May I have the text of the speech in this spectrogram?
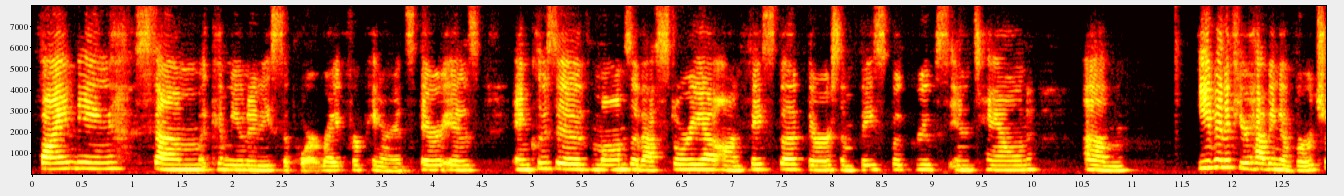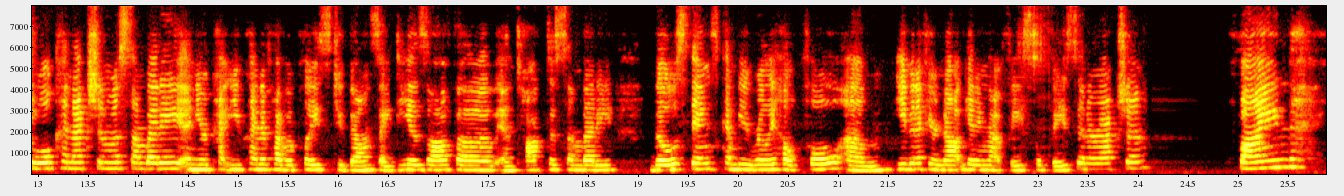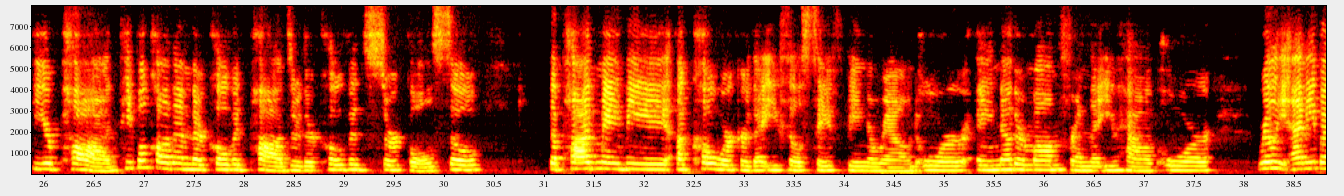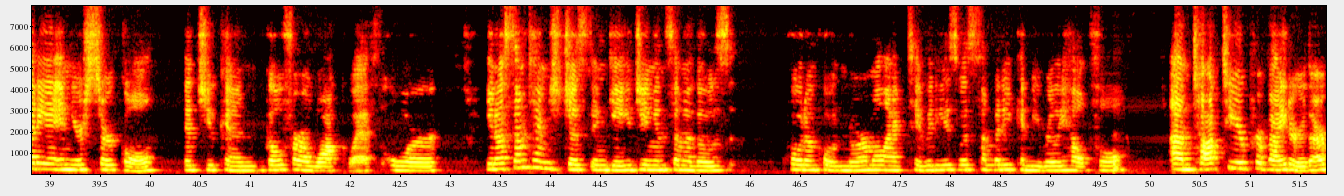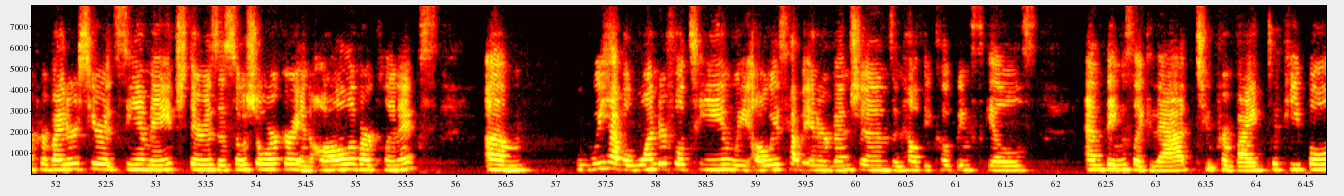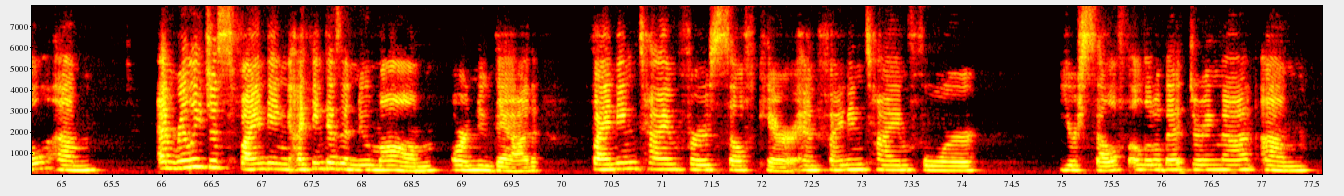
finding some community support, right, for parents. There is Inclusive Moms of Astoria on Facebook. There are some Facebook groups in town. Um, even if you're having a virtual connection with somebody and you're you kind of have a place to bounce ideas off of and talk to somebody, those things can be really helpful. Um, even if you're not getting that face to face interaction find your pod. People call them their COVID pods or their COVID circles. So the pod may be a coworker that you feel safe being around, or another mom friend that you have, or really anybody in your circle that you can go for a walk with, or you know, sometimes just engaging in some of those quote unquote normal activities with somebody can be really helpful. Um, talk to your provider. Our providers here at CMH, there is a social worker in all of our clinics. Um, we have a wonderful team. We always have interventions and healthy coping skills and things like that to provide to people. Um, and really just finding, I think, as a new mom or a new dad, finding time for self care and finding time for yourself a little bit during that. Um,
